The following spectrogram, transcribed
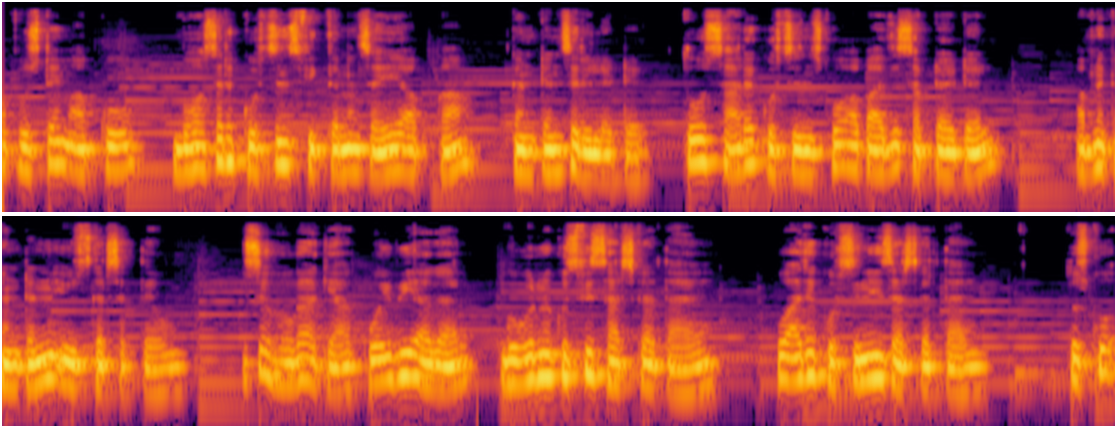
अब उस टाइम आपको बहुत सारे क्वेश्चन पिक करना चाहिए आपका कंटेंट से रिलेटेड तो उस सारे क्वेश्चन को आप आज सब अपने कंटेंट में यूज़ कर सकते हो। उससे होगा क्या? कोई भी अगर गूगल में कुछ भी सर्च करता है, वो आज एक क्वेश्चन ही सर्च करता है। तो उसको,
